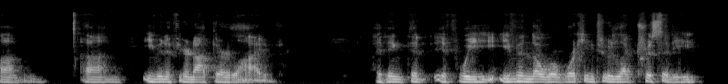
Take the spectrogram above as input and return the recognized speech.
um, um, even if you're not there live. I think that if we, even though we're working through electricity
